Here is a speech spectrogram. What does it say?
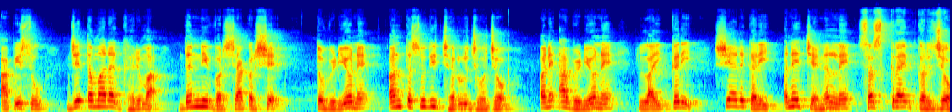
આપીશું જે તમારા ઘરમાં ધનની વર્ષા કરશે. તો વિડીયોને અંત સુધી જરૂર જોજો અને આ વિડીયોને લાઈક કરી, શેર કરી અને ચેનલને સબસ્ક્રાઈબ કરજો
